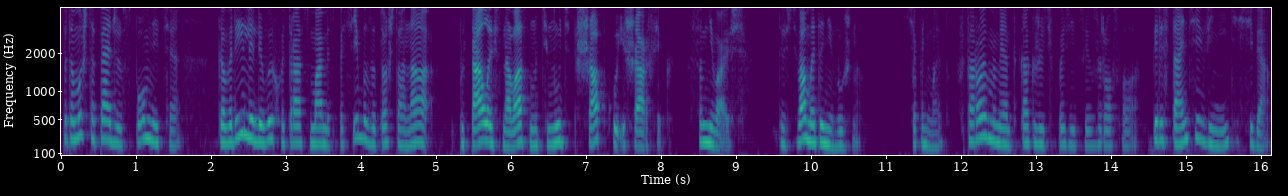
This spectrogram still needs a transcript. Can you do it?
Потому что, опять же, вспомните, говорили ли вы хоть раз маме спасибо за то, что она пыталась на вас натянуть шапку и шарфик? Сомневаюсь. То есть вам это не нужно. Все понимают. Второй момент, как жить в позиции взрослого. Перестаньте винить себя.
